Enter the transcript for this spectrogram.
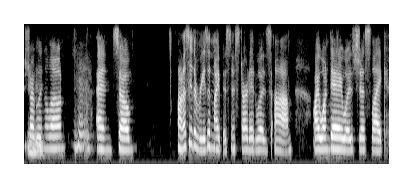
struggling alone. Mhm. And so, honestly, the reason my business started was um, I one day was just like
